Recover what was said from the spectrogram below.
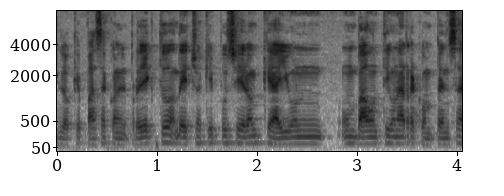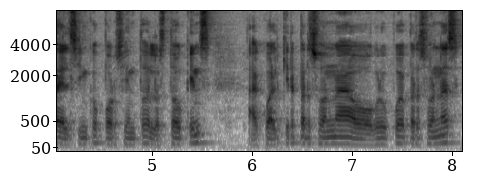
lo que pasa con el proyecto. De hecho, aquí pusieron que hay un, un bounty, una recompensa del 5% de los tokens a cualquier persona o grupo de personas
